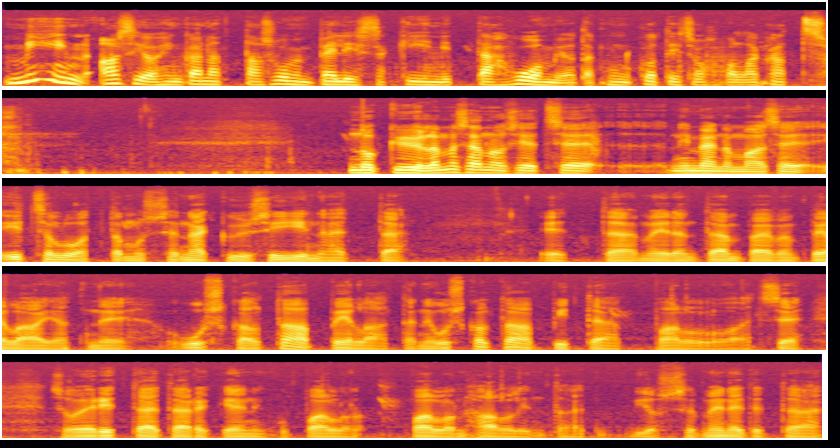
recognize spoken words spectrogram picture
Mihin asioihin kannattaa Suomen pelissä kiinnittää huomiota, kun kotisohvalla katsoo? No kyllä mä sanoisin, että se nimenomaan se itseluottamus se näkyy siinä, että, että meidän tämän päivän pelaajat, ne uskaltaa pelata, ne uskaltaa pitää palloa. Että se, se on erittäin tärkeä niin kuin pallon, pallon hallinta. Että jos se menetetään,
